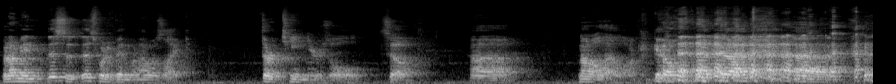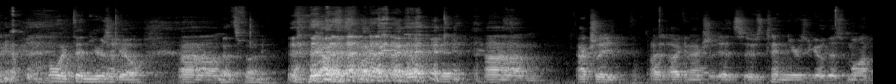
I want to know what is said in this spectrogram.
But I mean, this is this would have been when I was like 13 years old, so uh, not all that long ago, but uh, uh, only 10 years ago. Um, That's funny. yeah, that's fine. um, actually, I, I can actually. It's it was ten years ago this month.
